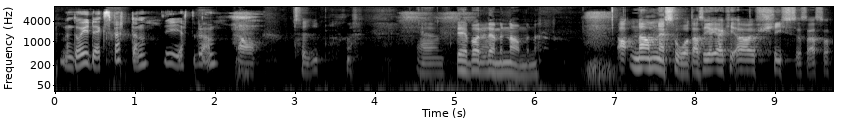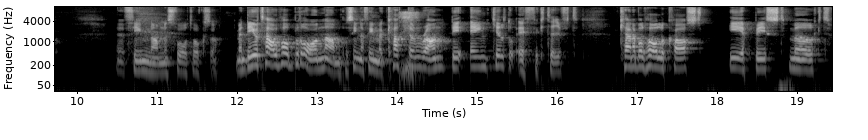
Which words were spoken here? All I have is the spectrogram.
Men då är ju du experten. Det är ju jättebra. Ja, typ. Eh, Det är bara det där med namn. Ja, namn är svårt. Alltså jag... jag, jag Jesus alltså. Filmnamn är svårt också. Men Deo Tao har bra namn på sina filmer. Cut and Run. Det är enkelt och effektivt. Cannibal Holocaust. Episkt, mörkt,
